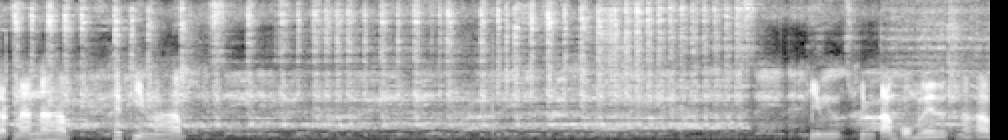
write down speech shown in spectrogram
จากนั้นนะครับให้พิมพ์นะครับ พิมพ์พิมพ์ตามผมเลยนะครับ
